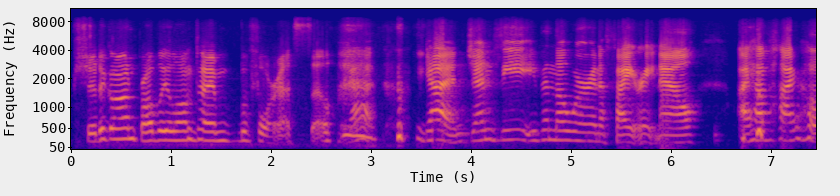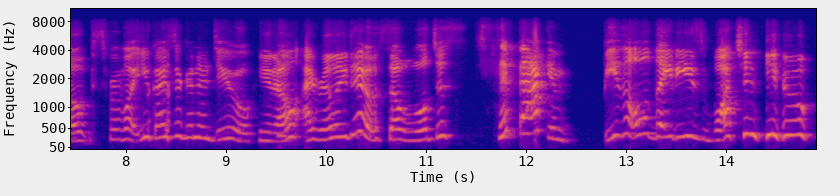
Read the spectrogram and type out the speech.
should have gone probably a long time before us so yeah yeah and gen z even though we're in a fight right now i have high hopes for what you guys are going to do you know i really do so we'll just sit back and be the old ladies watching you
